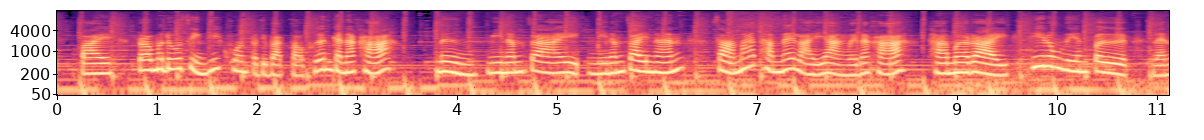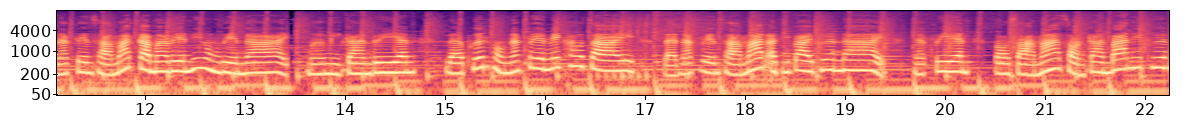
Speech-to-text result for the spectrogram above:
ๆ ไป เรามาดูสิ่งที่ควรปฏิบัติต่อเพื่อนกันนะคะ 1. มีน้ำใจ มีน้ำใจนั้น สามารถทำได้หลายอย่างเลยนะคะถ้าเมื่อไหร่ที่โรงเรียนเปิด และนักเรียนสามารถกลับมาเรียนที่โรงเรียนได้ เมื่อมีการเรียน และเพื่อนของนักเรียนไม่เข้าใจ และนักเรียนสามารถอธิบายเพื่อนได้ นักเรียนก็สามารถสอนการบ้านให้เพื่อน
